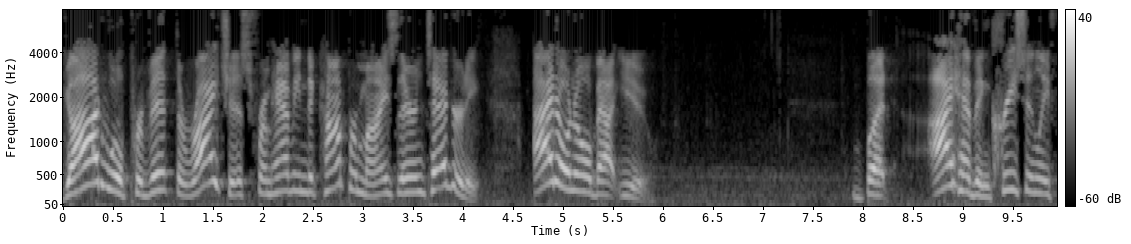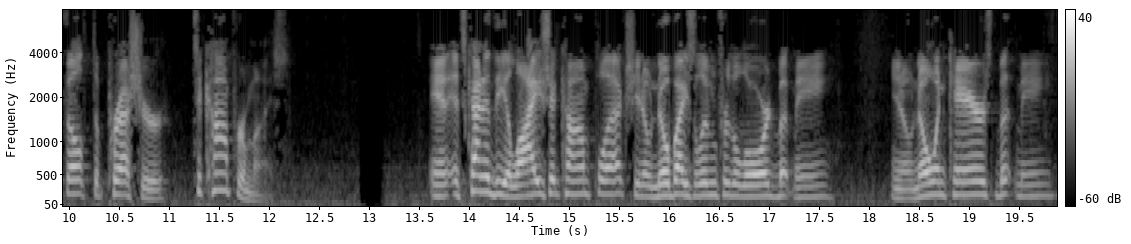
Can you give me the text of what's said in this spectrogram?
God will prevent the righteous from having to compromise their integrity. I don't know about you, but I have increasingly felt the pressure to compromise. And it's kind of the Elijah complex. You know, nobody's living for the Lord but me. You know, no one cares but me.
